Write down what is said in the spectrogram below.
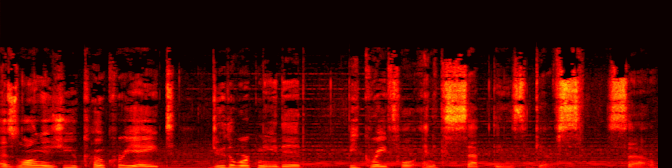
As long as you co create, do the work needed, be grateful, and accept these gifts. So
